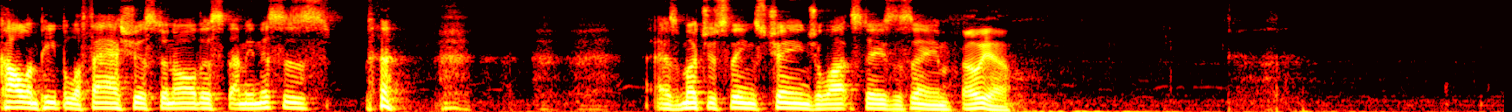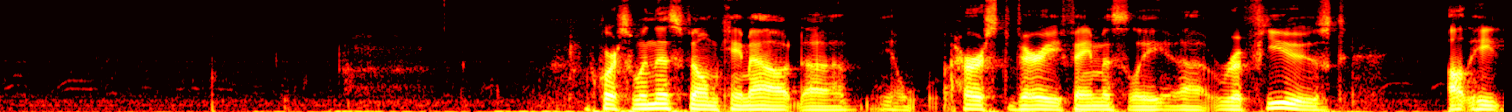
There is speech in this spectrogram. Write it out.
calling people a fascist and all this. I mean, this is as much as things change, a lot stays the same. oh yeah. Of course, when this film came out, uh, you know, Hearst very famously uh, refused. All, he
